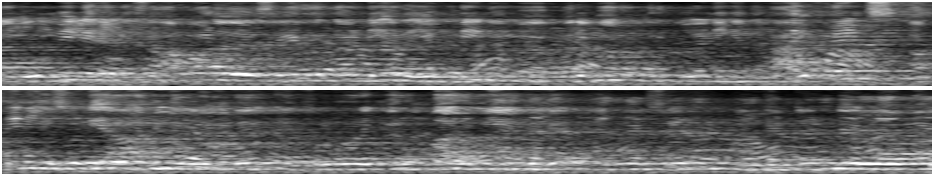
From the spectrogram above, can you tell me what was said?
அது உண்மையிலே அந்த சாப்பாடு தாண்டி அதை எப்படி நம்ம பரிமாறம் இருக்குல்ல நீங்க இந்த ஹாய் ஃப்ரெண்ட்ஸ் அப்படின்னு நீங்க சொல்லி ஆரம்பிக்கிறது வந்து சொல்ற வரைக்கும் ரொம்ப அருமையா இருக்கு அந்த ட்ரெண்ட் அந்த ட்ரெண்ட் எல்லாமே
